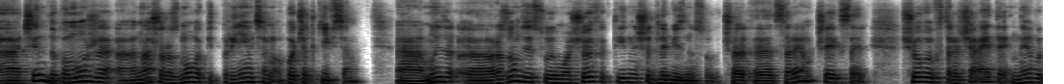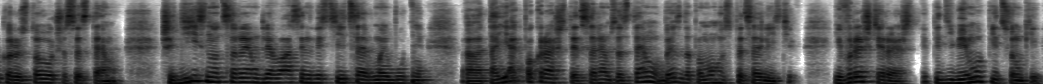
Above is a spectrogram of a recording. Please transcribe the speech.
Е, Чим допоможе е, наша розмова підприємцям-початківцям? Е, Ми разом з'ясуємо, що ефективніше для бізнесу: чи CRM чи Excel. Що ви втрачаєте, не використовуючи систему? Чи дійсно CRM для вас інвестиція в майбутнє? Та як покращити CRM-систему без допомоги спеціалістів? І врешті-решт підіб'ємо підсумки,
